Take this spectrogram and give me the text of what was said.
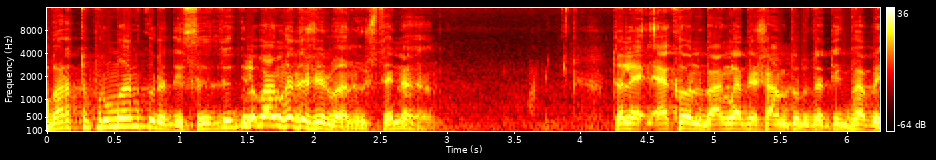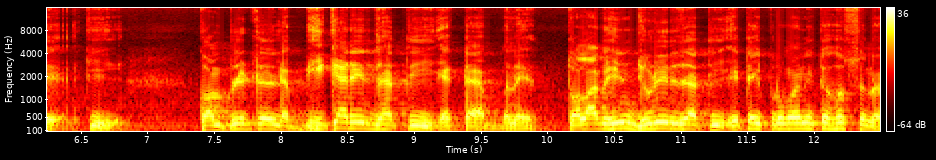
ভারত তো প্রমাণ করে দিচ্ছে যেগুলো বাংলাদেশের মানুষ, তাই না? তাহলে এখন বাংলাদেশ আন্তর্জাতিকভাবে কি? কমপ্লিট একটা ভিকারির জাতি, একটা মানে তলাবিহীন ঝুড়ির জাতি, এটাই প্রমাণিত হচ্ছে না।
